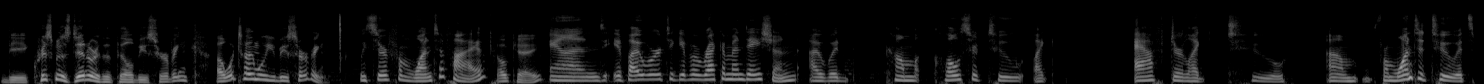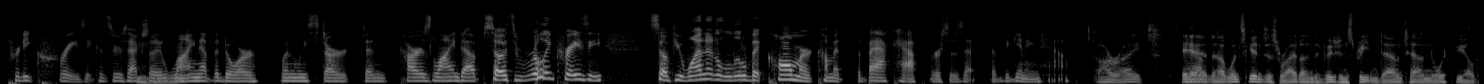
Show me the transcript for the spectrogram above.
the Christmas dinner that they'll be serving. Uh, what time will you be serving? We serve from one to five. Okay. And if I were to give a recommendation, I would come closer to like after like two. Um, from one to two, it's pretty crazy because there's actually mm-hmm. a line at the door when we start and cars lined up. So it's really crazy. So if you want it a little bit calmer, come at the back half versus at the beginning half. All right. And uh, once again, just right on Division Street in downtown Northfield.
